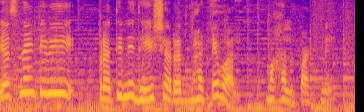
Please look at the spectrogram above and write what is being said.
एस टीव्ही प्रतिनिधी शरद भाटेवाल महालपाटणे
